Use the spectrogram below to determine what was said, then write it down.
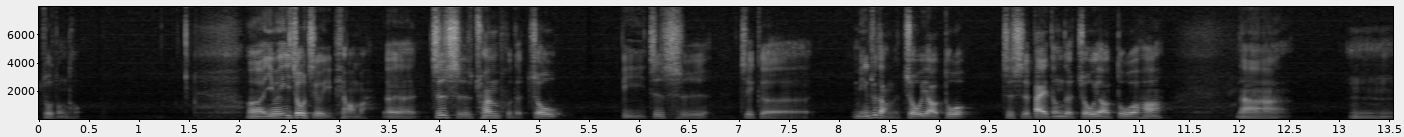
做总统。呃，因为一周只有一票嘛，呃，支持川普的州比支持这个民主党的州要多，支持拜登的州要多哈。那，嗯，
